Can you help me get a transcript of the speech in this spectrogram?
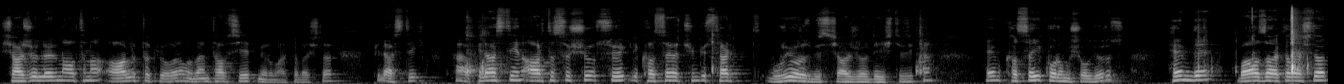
Şarjörlerin altına ağırlık takıyorlar ama ben tavsiye etmiyorum arkadaşlar. Plastik. Ha plastiğin artısı şu sürekli kasaya çünkü sert vuruyoruz biz şarjör değiştirirken. Hem kasayı korumuş oluyoruz hem de bazı arkadaşlar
